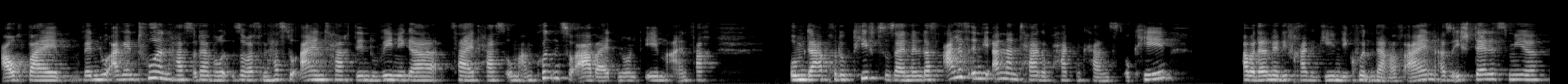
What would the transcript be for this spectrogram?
auch bei, wenn du Agenturen hast oder sowas, dann hast du einen Tag, den du weniger Zeit hast, um am Kunden zu arbeiten und eben einfach, um da produktiv zu sein. Wenn du das alles in die anderen Tage packen kannst, okay. Aber dann wäre die Frage, gehen die Kunden darauf ein? Also ich stelle es mir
